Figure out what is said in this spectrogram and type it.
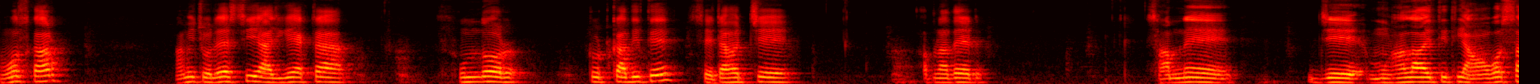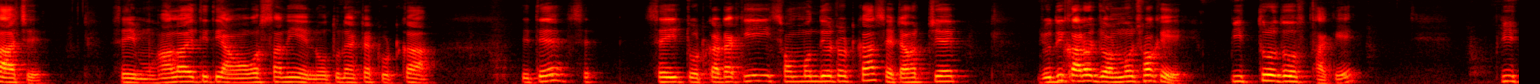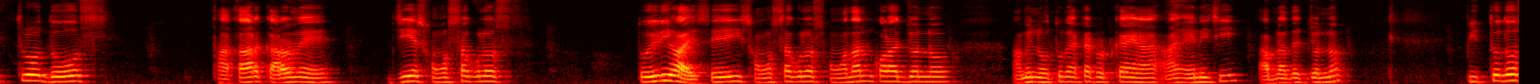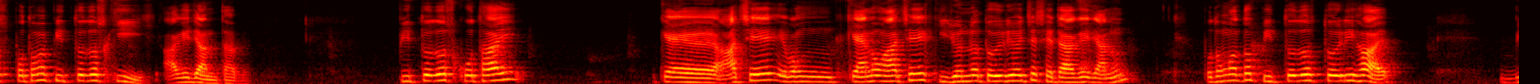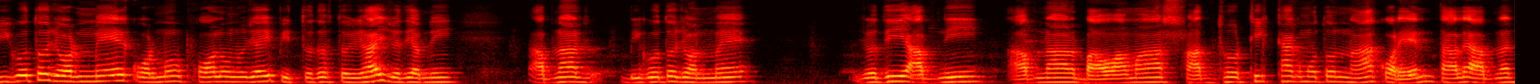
নমস্কার। আমি চলে এসেছি আজকে একটা সুন্দর টোটকা দিতে। সেটা হচ্ছে আপনাদের সামনে যে মহালয় তিথি অমাবস্যা আছে, সেই মহালয় তিথি অমাবস্যা নিয়ে নতুন একটা টোটকা দিতে। সেই টোটকাটা কি সম্বন্ধীয় টোটকা? সেটা হচ্ছে যদি কারও জন্মছকে পিতৃদোষ থাকে পিতৃদোষ থাকার কারণে যে সমস্যাগুলো তৈরি হয়, সেই সমস্যাগুলোর সমাধান করার জন্য আমি নতুন একটা টোটকা এনা- এনেছি আপনাদের জন্য। পিত্তদোষ প্রথমে পিত্তদোষ কি? আগে জানতে হবে। পিত্তদোষ কোথায় আছে এবং কেন আছে, কী জন্য তৈরি হয়েছে সেটা আগে জানুন। প্রথমত পিত্তদোষ তৈরি হয় বিগত জন্মের কর্মফল অনুযায়ী পিত্তদোষ তৈরি হয়। যদি আপনি আপনার বিগত জন্মে যদি আপনি আপনার বাবা মার শ্রাদ্ধ ঠিকঠাক মতো না করেন, তাহলে আপনার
